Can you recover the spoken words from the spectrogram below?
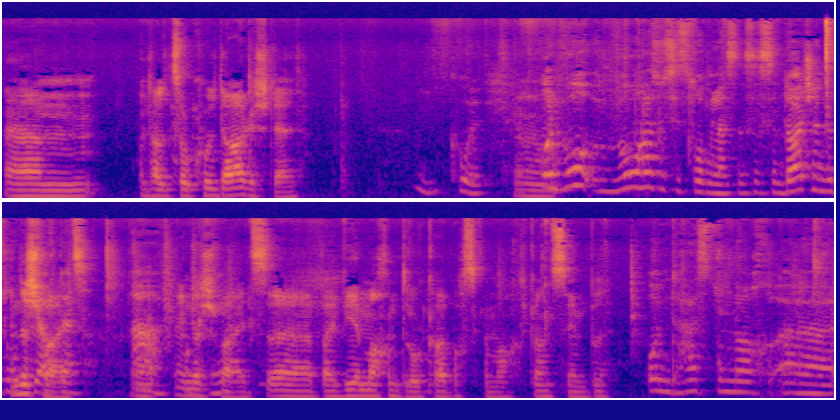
ähm, und halt so cool dargestellt. Cool. Ja. Und wo, wo hast du es jetzt drucken lassen? Ist es in Deutschland gedruckt? In der Schweiz. Der... Ah, ja, in okay. der Schweiz. Äh, bei Wir machen Druck habe ich es gemacht. Ganz simpel. Und hast du noch, äh,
